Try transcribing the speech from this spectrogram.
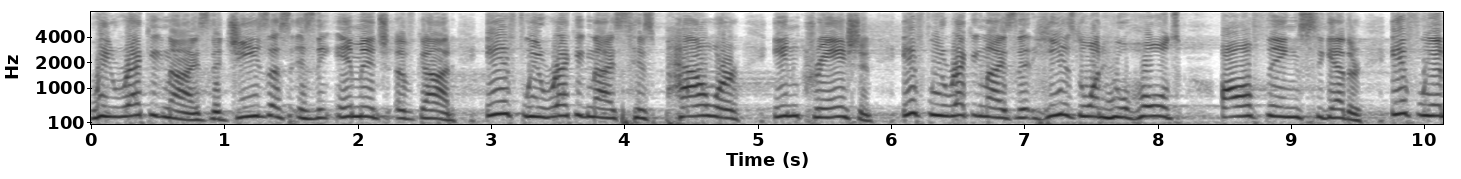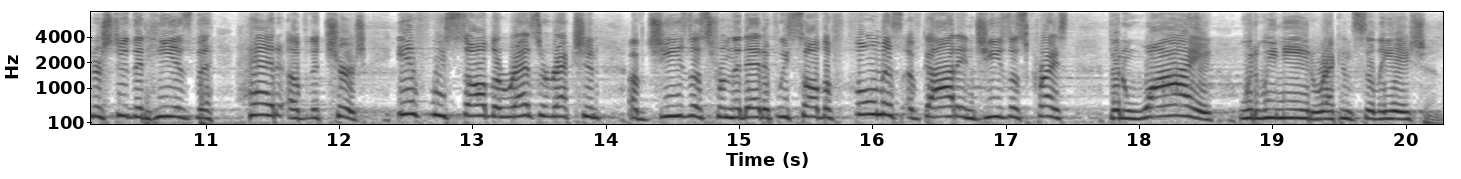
we recognize that Jesus is the image of God, if we recognize his power in creation, if we recognize that he is the one who holds all things together, if we understood that He is the head of the church, if we saw the resurrection of Jesus from the dead, if we saw the fullness of God in Jesus Christ, then why would we need reconciliation?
